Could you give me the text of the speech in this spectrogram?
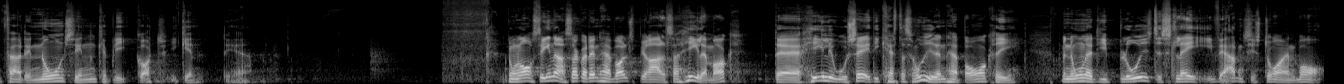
før det nogensinde kan blive godt igen, det her. Nogle år senere, så går den her voldsspiral så helt amok, da hele USA de kaster sig ud i den her borgerkrig med nogle af de blodigste slag i verdenshistorien, hvor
